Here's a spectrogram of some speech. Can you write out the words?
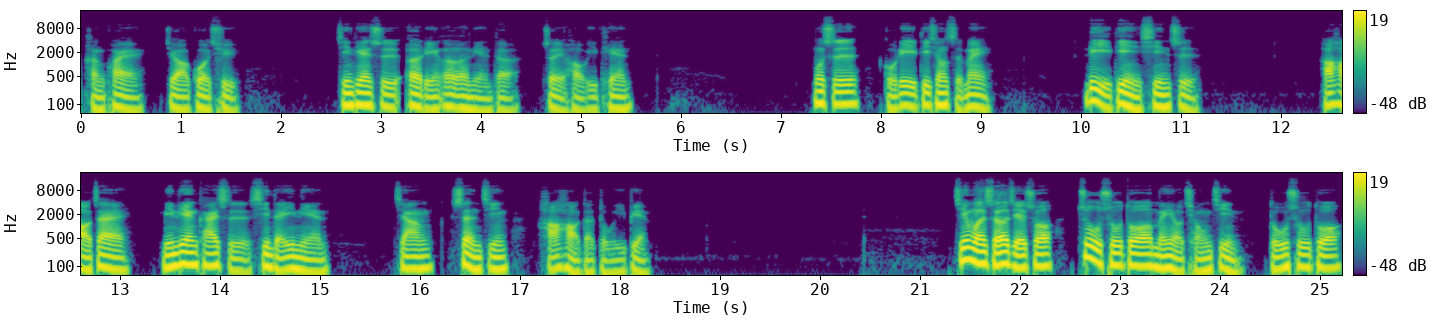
很快就要过去。今天是二零二二年的最后一天。牧师鼓励弟兄姊妹立定心志，好好在明天开始新的一年，将圣经好好的读一遍。经文十二节说。著书多没有穷尽，读书多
